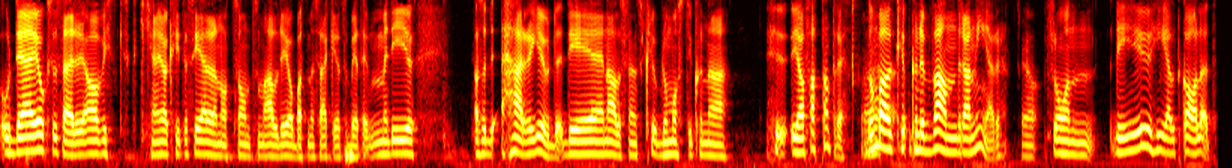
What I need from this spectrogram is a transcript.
och det är ju också så här, ja visst kan jag kritisera något sånt som aldrig jobbat med säkerhetsarbete, men det är ju, alltså herregud, det är en allsvensk klubb, de måste ju kunna, jag fattar inte det. De bara kunde vandra ner ja. från, det är ju helt galet.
